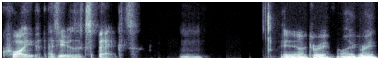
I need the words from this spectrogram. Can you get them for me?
quite as you would expect. Mm. Yeah, I agree. I agree.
